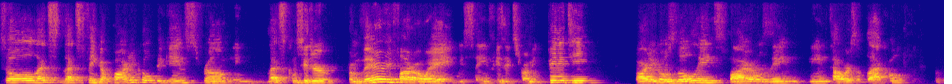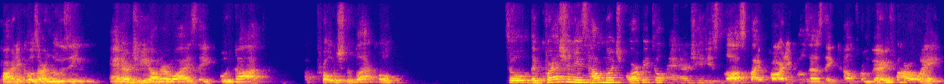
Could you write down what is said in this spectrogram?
So let's let's think a particle begins from in, let's consider from very far away. We say in physics from infinity, particles slowly spirals in in towards a black hole the particles are losing energy, otherwise they would not approach the black hole. So the question is how much orbital energy is lost by particles as they come from very far away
